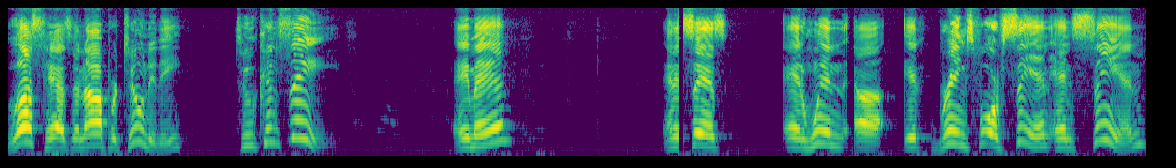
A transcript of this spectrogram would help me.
Lust has an opportunity to conceive. Amen? And it says, and when uh, it brings forth sin, and sin,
